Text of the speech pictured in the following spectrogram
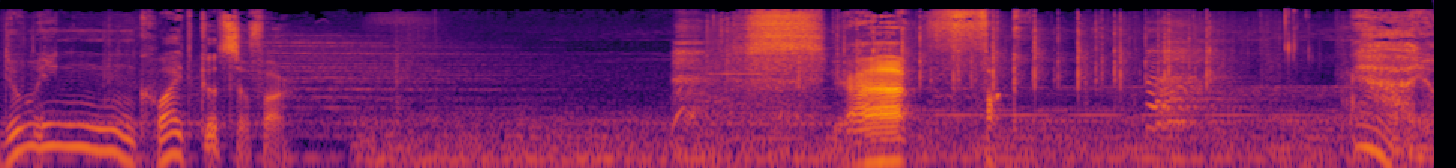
Doing quite good so far. Ah, fuck. Yeah, you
